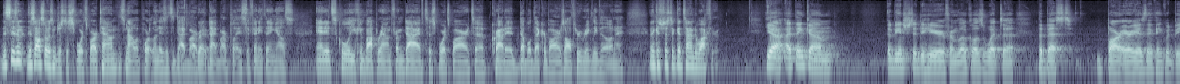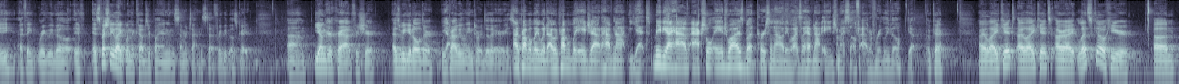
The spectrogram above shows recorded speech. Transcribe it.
This isn't. This also isn't just a sports bar town. It's not what Portland is. It's a dive bar, Right. dive bar place, if anything else. And it's cool. You can bop around from dive to sports bar to crowded double decker bars all through Wrigleyville, and I, I think it's just a good time to walk through. Yeah, I think um, I'd be interested to hear from locals what uh, the best bar areas they think would be. I think Wrigleyville, if especially like when the Cubs are playing in the summertime and stuff, Wrigleyville's great. Um, younger crowd for sure. As we get older, we Yeah. probably lean towards other areas. I but- probably would. I would probably age out. Have not yet. Maybe I have actual age wise, but personality wise, I have not aged myself out of Wrigleyville. Yeah. Okay. I like it. I like it. All right. Let's go here. Um,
